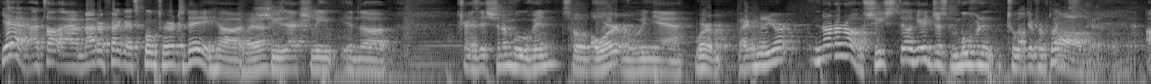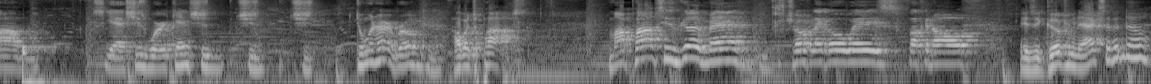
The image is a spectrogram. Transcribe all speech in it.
Yeah, I thought. Uh, matter of fact, I spoke to her today. Uh, Oh, yeah? She's actually in the transition of moving. So Oh, she's moving. Yeah. Where back in New York? No, no, no. She's still here, just moving to a different place. Oh, okay. okay. Um, so yeah, she's working. She's she's she's doing her, bro. How about your pops? My pops, he's good, man. Drunk like always, fucking off. Is it good from the accident though?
